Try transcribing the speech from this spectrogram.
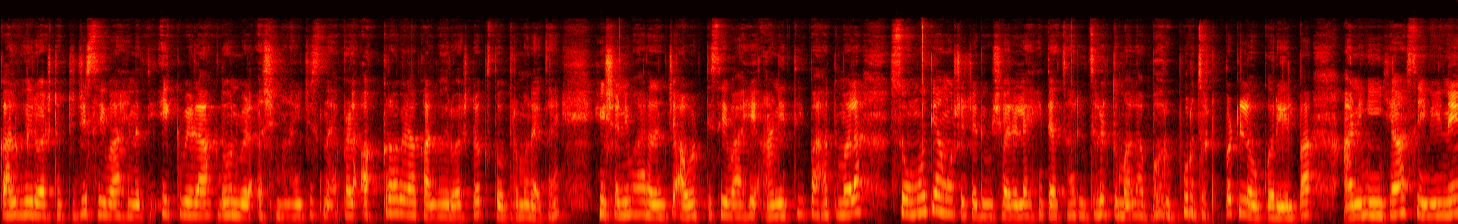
कालभैरवाष्टकची जी सेवा आहे ना ती एक वेळा दोन वेळा अशी म्हणायचीच नाही. आपल्याला अकरा वेळा कालभैरवाष्टक स्तोत्र म्हणायचं आहे. ही शनी महाराजांची आवडती सेवा आहे आणि ती पहा तुम्हाला सोमवती अमावस्याच्या दिवशी आलेली आहे. त्याचा रिझल्ट तुम्हाला भरपूर झटपट लवकर येईल पहा. आणि ह्या सेवेने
